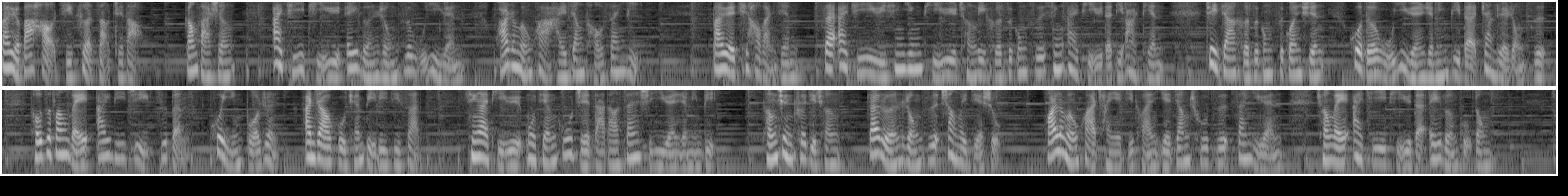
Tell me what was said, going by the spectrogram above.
八月八号，即刻早知道，刚发生，爱奇艺体育 A 轮融资五亿元，华人文化还将投三亿。八月七号晚间，在爱奇艺与新英体育成立合资公司新爱体育的第二天，这家合资公司官宣获得五亿元人民币的战略融资，投资方为 IDG 资本、汇盈博润。按照股权比例计算，新爱体育目前估值达到三十亿元人民币。腾讯科技称，该轮融资尚未结束，华人文化产业集团也将出资三亿元，成为爱奇艺体育的 A 轮股东。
